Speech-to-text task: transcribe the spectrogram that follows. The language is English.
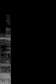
The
